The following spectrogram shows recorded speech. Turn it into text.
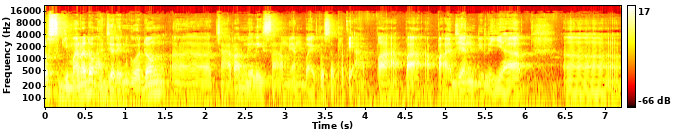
Terus gimana dong ajarin gue dong uh, cara milih saham yang baik itu seperti apa, apa apa aja yang dilihat, uh,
